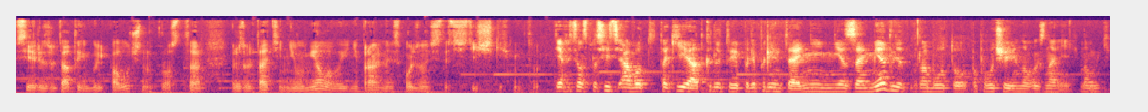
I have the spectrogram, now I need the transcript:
все результаты были получены просто в результате неумелого и неправильно использования статистических методов. Я хотел спросить, а вот такие открытые препринты, они не замедлят работу по получению новых знаний науки?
